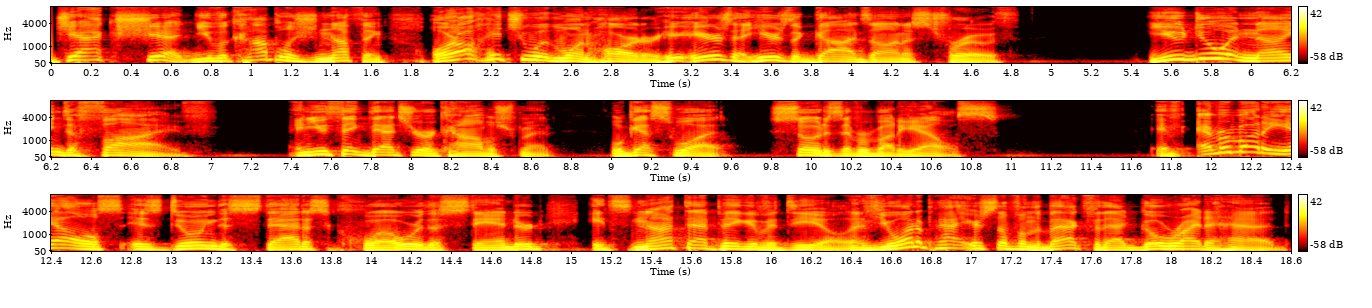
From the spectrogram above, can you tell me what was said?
Jack shit. You've accomplished nothing. Or I'll hit you with one harder. Here's a here's the God's honest truth. You do a nine to five and you think that's your accomplishment. Well, guess what? So does everybody else. If everybody else is doing the status quo or the standard, it's not that big of a deal. And if you want to pat yourself on the back for that, go right ahead.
